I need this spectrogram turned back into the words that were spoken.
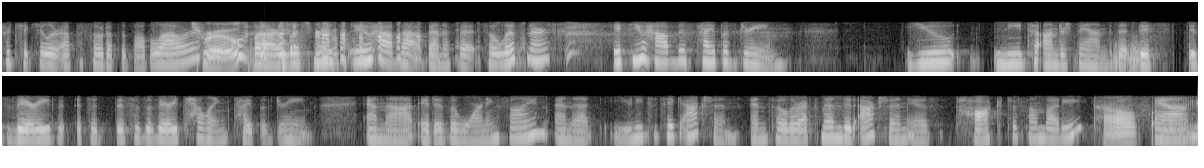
particular episode of the Bubble Hour. true But our listeners do have that benefit. So listeners, if you have this type of dream, you need to understand that this is very it's a this is a very telling type of dream and that it is a warning sign and that you need to take action. And so the recommended action is talk to somebody tell somebody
